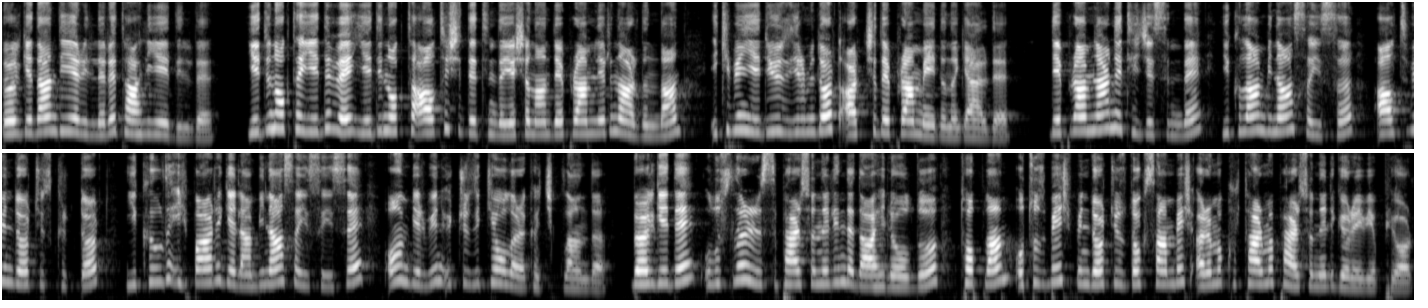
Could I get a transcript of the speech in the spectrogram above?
bölgeden diğer illere tahliye edildi. 7.7 ve 7.6 şiddetinde yaşanan depremlerin ardından 2724 artçı deprem meydana geldi. Depremler neticesinde yıkılan bina sayısı 6444, yıkıldı ihbarı gelen bina sayısı ise 11302 olarak açıklandı. Bölgede uluslararası personelin de dahil olduğu toplam 35.495 arama kurtarma personeli görev yapıyor.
